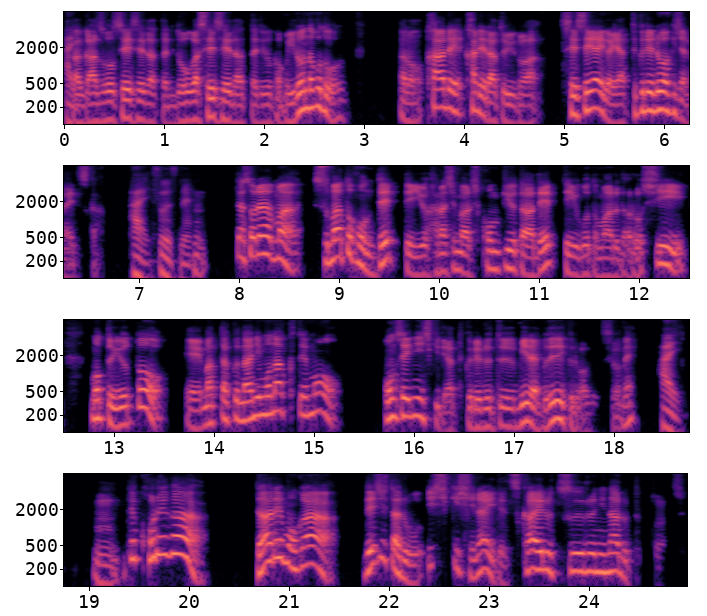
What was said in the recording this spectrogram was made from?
はい画像生成だったり、動画生成だったりとかもいろんなことを、あの、彼、彼らというのは生成 AI がやってくれるわけじゃないですか。はい、そうですね。うんで、それはまあ、スマートフォンでっていう話もあるし、コンピューターでっていうこともあるだろうし、もっと言うと、えー全く何もなくても、音声認識でやってくれるという未来も出てくるわけですよね。はい。うん。で、これが、誰もがデジタルを意識しないで使えるツールになるってことなんですよ。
